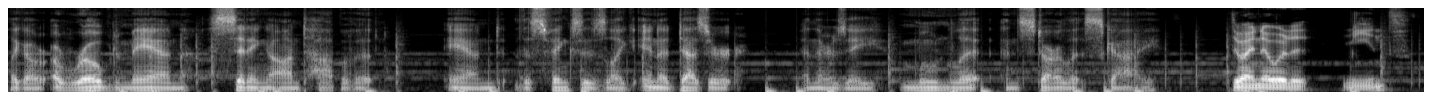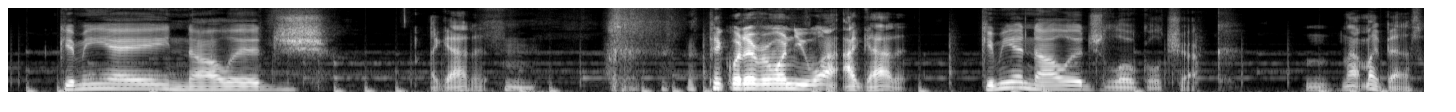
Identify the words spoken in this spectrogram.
like a, a robed man sitting on top of it and the sphinx is like in a desert and there's a moonlit and starlit sky Do I know what it means? Give me a knowledge. I got it. Hmm. Pick whatever one you want. I got it. Give me a knowledge local check. Hmm, Not my best.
